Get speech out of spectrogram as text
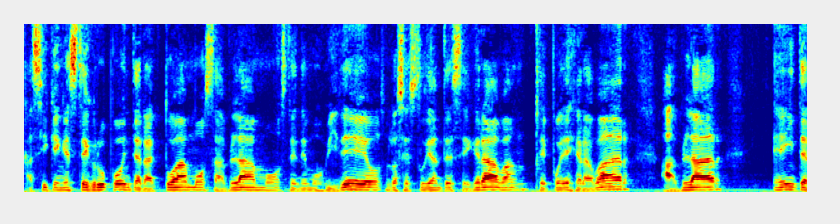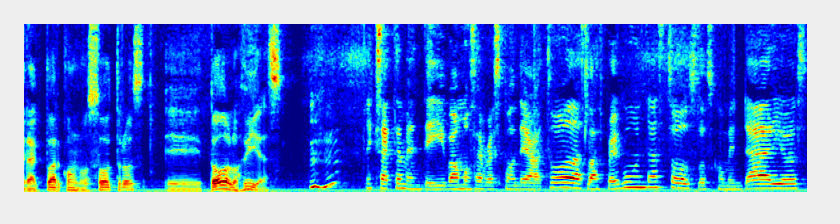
Así que en este grupo interactuamos, hablamos, tenemos videos, los estudiantes se graban, te puedes grabar, hablar e interactuar con nosotros eh, todos los días. Exactamente, y vamos a responder a todas las preguntas, todos los comentarios,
